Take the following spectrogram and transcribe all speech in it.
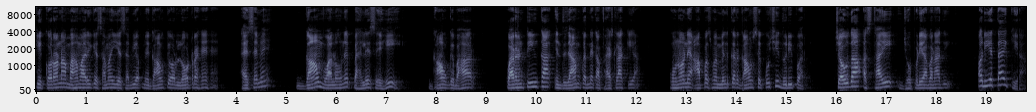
कि कोरोना महामारी के समय ये सभी अपने गाँव की ओर लौट रहे हैं। ऐसे में गाँव वालों ने पहले से ही गाँव के बाहर क्वारंटीन का इंतज़ाम करने का फैसला किया। उन्होंने आपस में मिलकर गाँव से कुछ ही दूरी पर चौदह अस्थायी झोपड़ियाँ बना दी और ये तय किया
